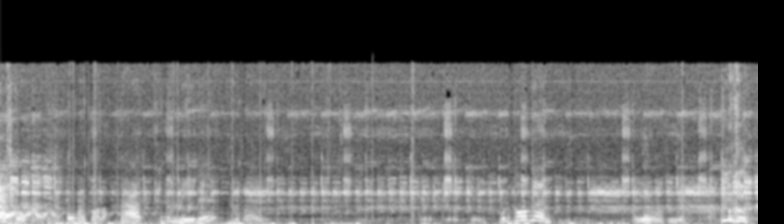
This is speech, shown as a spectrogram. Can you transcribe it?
Oh my god, that could have made it, but. Wanna go again? Oh, yeah, over here. Oh my god,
